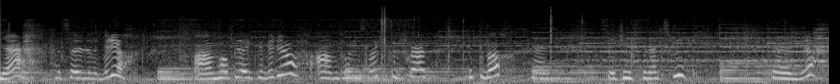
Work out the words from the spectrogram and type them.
Yeah, that's the end of the video. Um, hope you liked the video. Um, please like, subscribe, hit the bell, and stay tuned for next week. And yeah.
